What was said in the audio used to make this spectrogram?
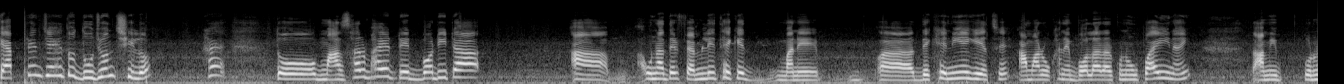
ক্যাপ্টেন যেহেতু দুজন ছিল হ্যাঁ? তো মাঝার ভাইয়ের ডেড বডিটা ওনাদের ফ্যামিলি থেকে মানে দেখে নিয়ে গিয়েছে। আমার ওখানে বলার আর কোনো উপায়ই নাই। আমি কোনো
